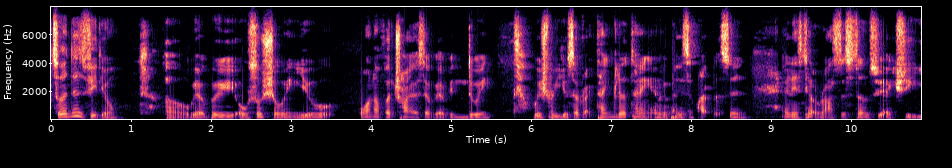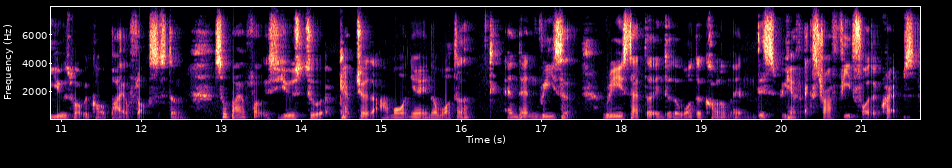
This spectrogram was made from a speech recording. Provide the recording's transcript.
So in this video, uh, we'll be also showing you one of the trials that we have been doing which we use a rectangular tank and we place the crablets in. And instead of RAS systems we actually use what we call biofloc system. So biofloc is used to capture the ammonia in the water and then reset resettle into the water column. And this we have extra feed for the crabs.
